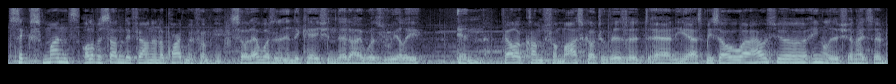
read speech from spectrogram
six months, all of a sudden they found an apartment for me. So that was an indication that I was really in. Fellow comes from Moscow to visit, and he asked me, "So, uh, how's your English?" And I said,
